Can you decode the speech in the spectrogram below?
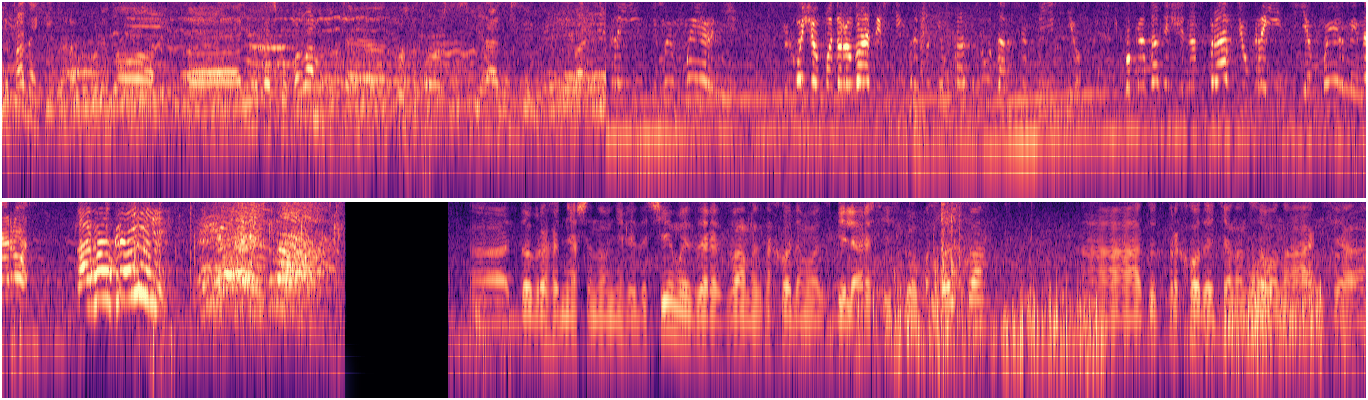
Лепена, який виграв вибори до е, Європейського парламенту, це просто проросійські реально сили Українці, ми мирні. Ми хочемо подарувати всім присутнім французам цю пісню і показати, що насправді українці є мирний народ. Слава Україні! Е, Доброго дня, шановні глядачі. Ми зараз з вами знаходимося біля російського посольства. Е, Тут проходить анонсована акція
